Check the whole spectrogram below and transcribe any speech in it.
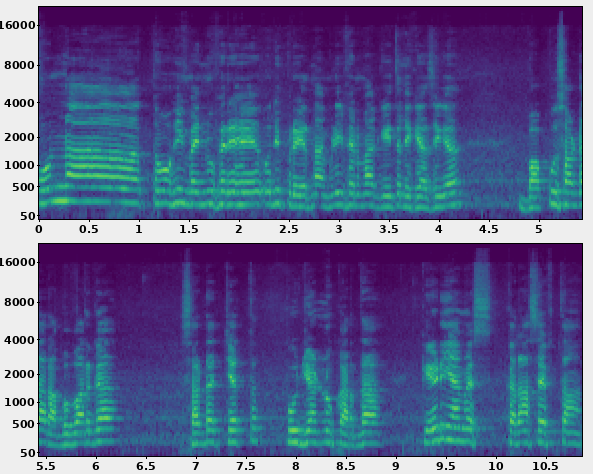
ਉਹਨਾਂ ਤੋਂ ਹੀ ਮੈਨੂੰ ਫਿਰ ਇਹ ਉਹਦੀ ਪ੍ਰੇਰਣਾ ਮਿਲੀ ਫਿਰ ਮੈਂ ਗੀਤ ਲਿਖਿਆ ਸੀਗਾ ਬਾਪੂ ਸਾਡਾ ਰੱਬ ਵਰਗਾ ਸਾਡਾ ਚਿੱਤ ਪੂਜਣ ਨੂੰ ਕਰਦਾ ਕਿਹੜੀਆਂ ਮੈਂ ਕਰਾਂ ਸਿਫਤਾਂ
